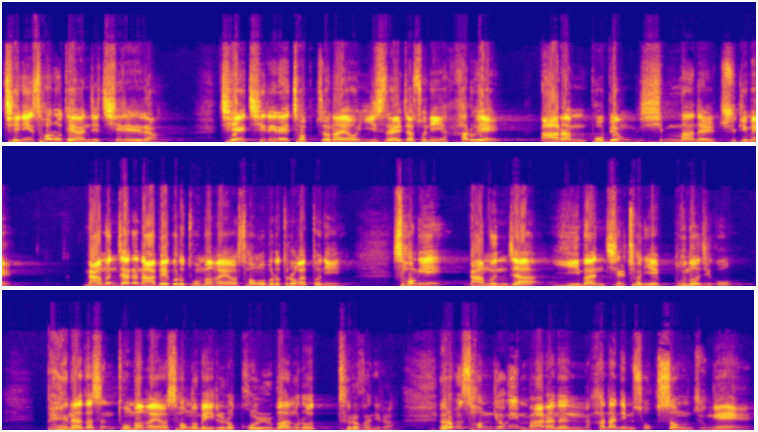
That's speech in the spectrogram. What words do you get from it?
진이 서로 대한 지 7일이라. 제 7일에 접전하여 이스라엘 자손이 하루에 아람 보병 10만을 죽임에 남은 자는 아벡으로 도망하여 성읍으로 들어갔더니 성이 남은 자 2만 7천이에 무너지고 베나닷은 도망하여 성읍에 이르러 골방으로 들어가니라. 여러분 성경이 말하는 하나님 속성 중에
